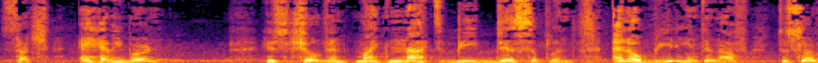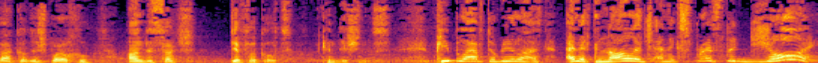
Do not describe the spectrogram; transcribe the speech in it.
such a heavy burden. His children might not be disciplined and obedient enough to serve HaKadosh Baruch Hu under such difficult conditions. People have to realize and acknowledge and express the joy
